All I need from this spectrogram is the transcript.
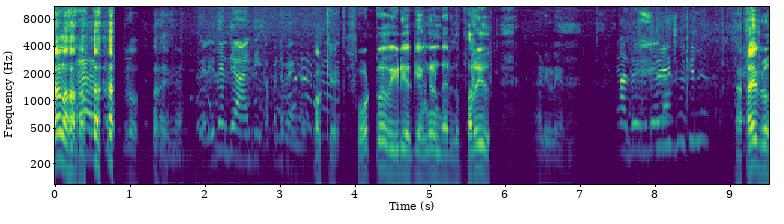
ആണോ? ബ്രോ ഇത് എന്റെ ആന്റി അപ്പന്റെ പെങ്ങൾ. ഓക്കെ. ഫോട്ടോ വീഡിയോ ഒക്കെ എങ്ങനെ ഉണ്ടായിരുന്നു? പറയൂ. Hi bro.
